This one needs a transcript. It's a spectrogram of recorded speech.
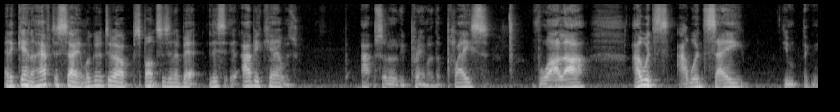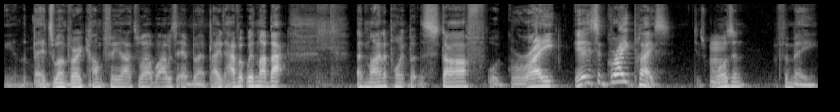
And again, I have to say, and we're going to do our sponsors in a bit. This Abbey Care was absolutely primo. The place, voila. I would I would say you, you know, the beds weren't very comfy. That's what I would say. I played havoc with my back. A minor point, but the staff were great. It's a great place. Just hmm. wasn't for me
